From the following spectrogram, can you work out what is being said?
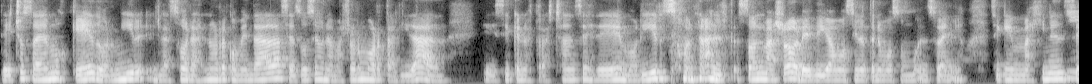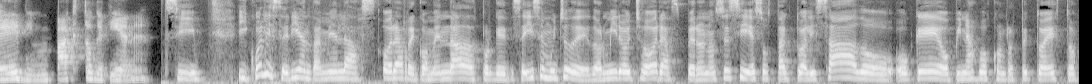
De hecho, sabemos que dormir las horas no recomendadas se asocia a una mayor mortalidad. Es decir, que nuestras chances de morir son altas, son mayores, digamos, si no tenemos un buen sueño. Así que imagínense el impacto que tiene. Sí, ¿y cuáles serían también las horas recomendadas? Porque se dice mucho de dormir ocho horas, pero no sé si eso está actualizado o qué opinas vos con respecto a esto.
